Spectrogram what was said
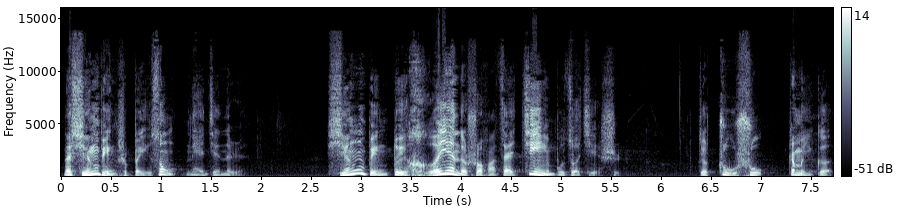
那邢炳是北宋年间的人。邢炳对何晏的说法再进一步做解释，叫著书这么一个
